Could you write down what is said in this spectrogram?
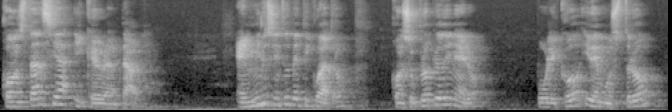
Constancia inquebrantable. En 1824, con su propio dinero, publicó y demostró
